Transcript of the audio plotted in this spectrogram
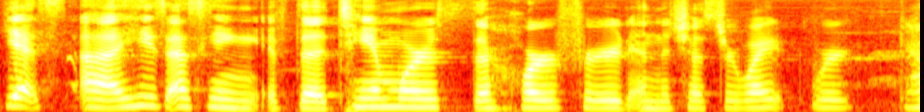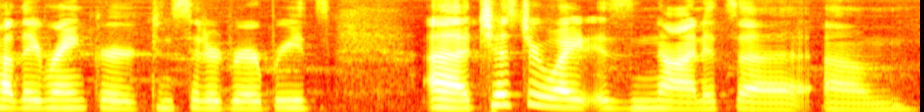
Yes, uh, he's asking if the Tamworth, the Hereford, and the Chester White were how they rank or considered rare breeds. Uh, Chester White is not. It's a um,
